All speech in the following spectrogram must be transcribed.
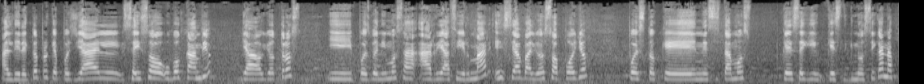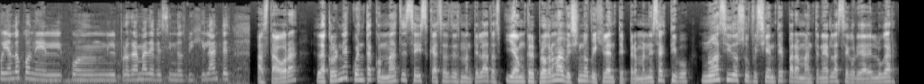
al director, porque pues ya el, se hizo, hubo cambio, ya hay otros, y pues venimos a reafirmar ese valioso apoyo, puesto que necesitamos que, que nos sigan apoyando con el, con el programa de vecinos vigilantes. Hasta ahora, la colonia cuenta con más de seis casas desmanteladas y aunque el programa vecino vigilante permanece activo, no ha sido suficiente para mantener la seguridad del lugar.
